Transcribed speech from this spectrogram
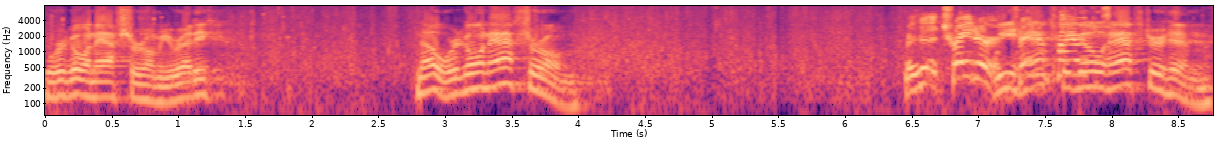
We're going after him. You ready? No, we're going after him. A traitor! We traitor have to go after him.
